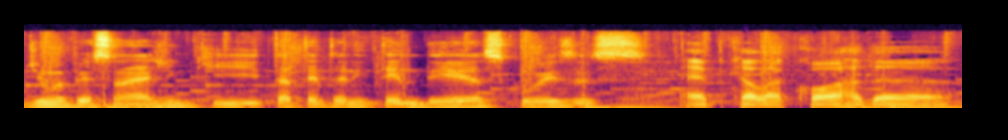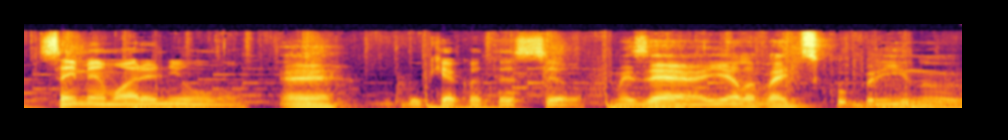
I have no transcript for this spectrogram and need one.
de uma personagem que tá tentando entender as coisas. É porque ela acorda sem memória nenhuma É, do que aconteceu. mas é, aí ela vai descobrindo.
